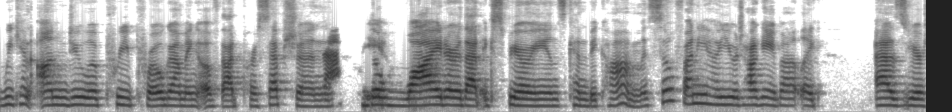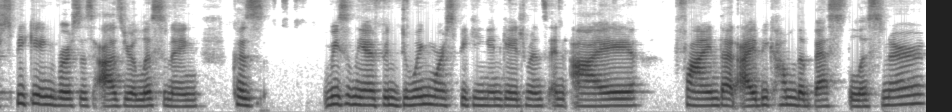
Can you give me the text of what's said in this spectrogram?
we can undo a pre-programming of that perception exactly. the wider that experience can become. It's so funny how you were talking about like as you're speaking versus as you're listening. Because recently i've been doing more speaking engagements and i find that i become the best listener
